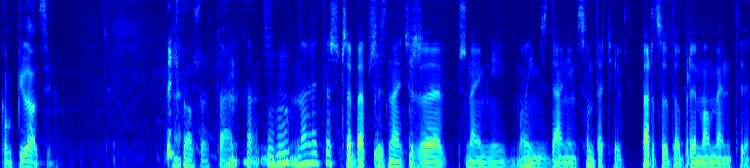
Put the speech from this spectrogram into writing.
kompilacja. Być może, tak, tak. Mhm. No ale też trzeba przyznać, że przynajmniej moim zdaniem są takie bardzo dobre momenty.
